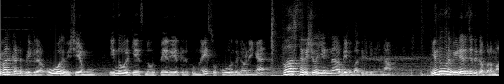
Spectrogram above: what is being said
இவர் கண்டுபிடிக்கிற ஒவ்வொரு விஷயமும் இந்த ஒரு கேஸில் ஒரு பெரிய திருப்புமுனை. ஸோ கூர்ந்து கவனிங்க. ஃபர்ஸ்ட் விஷயம் என்ன அப்படின்னு பார்த்துக்கிட்டிங்கன்னா இந்த ஒரு வீடு எரிஞ்சதுக்கு அப்புறமா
